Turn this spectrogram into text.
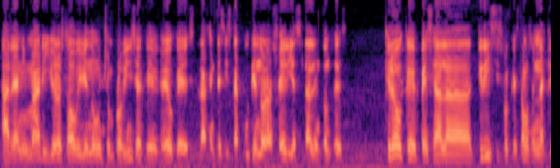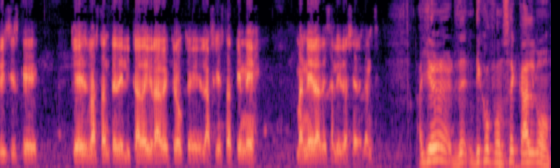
a reanimar y yo lo he estado viviendo mucho en provincia, que veo que la gente sí está acudiendo a las ferias y tal, entonces creo que pese a la crisis, porque estamos en una crisis que, que es bastante delicada y grave, creo que la fiesta tiene manera de salir hacia adelante. Ayer dijo Fonseca algo,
